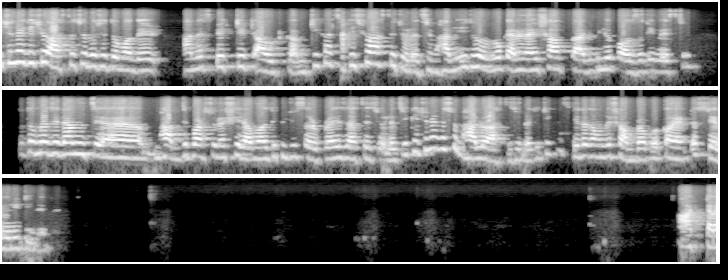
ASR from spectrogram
কিছু না কিছু আসতে চলেছে তোমাদের আনএক্সপেক্টেড আউটকাম ঠিক আছে? কিছু আসতে চলেছে, ভালোই ধরবো, কেননা এই সব কার্ডগুলো পজিটিভ এসছে। তো তোমরা যেরকম ভাবতে পারছ না সেরকম হয়তো কিছু সারপ্রাইজ আসতে চলেছে, কিছু না কিছু ভালো আসতে চলেছে, ঠিক আছে? যেটা তোমাদের সম্পর্ককে অনেকটা স্টেবিলিটি দেবে। আটটা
